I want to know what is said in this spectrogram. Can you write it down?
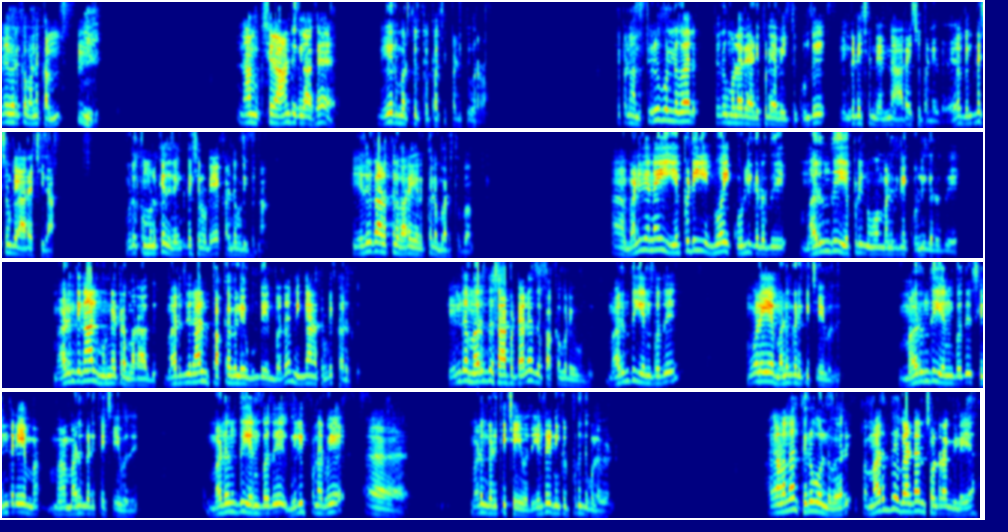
அனைவருக்கும் வணக்கம். நாம் சில ஆண்டுகளாக நீர் மருத்துவத்தை பற்றி படித்து வர்றோம். இப்போ நாம் திருவள்ளுவர் திருமலரை அடிப்படையாக வைத்துக்கொண்டு வெங்கடேசன் என்ன ஆராய்ச்சி பண்ணியிருக்காரு? அதாவது வெங்கடேசனுடைய ஆராய்ச்சி தான். முழுக்க முழுக்க இது வெங்கடேசனுடைய கண்டுபிடிப்பு தான். எதிர்காலத்தில் வர இருக்கிற மருத்துவம். மனிதனை எப்படி நோய் கொல்லுகிறது? மருந்து எப்படி நோய் மனிதனை கொல்லுகிறது? மருந்தினால் முன்னேற்றம் வராது. மருந்தினால் பக்க விலை உண்டு என்பது விஞ்ஞானத்தினுடைய கருத்து. எந்த மருந்து சாப்பிட்டாலும் அந்த பக்க விலை உண்டு. மருந்து என்பது மூளையை மழுங்கடிக்க செய்வது. மருந்து என்பது சிந்தனையை ம- ம- மழுங்கடிக்க செய்வது. மருந்து என்பது விழிப்புணர்வை மழுங்கடிக்க செய்வது என்று நீங்கள் புரிந்து கொள்ள வேண்டும். அதனால தான் திருவள்ளுவர் இப்போ மருந்து வேண்டாம்னு சொல்கிறாங்க இல்லையா?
